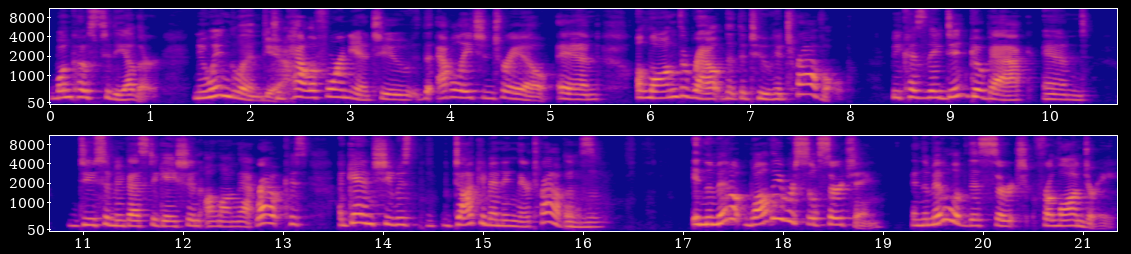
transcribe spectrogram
one coast to the other. New England to California to the Appalachian Trail and along the route that the two had traveled because they did go back and do some investigation along that route because again she was documenting their travels mm-hmm. in the middle while they were still searching in the middle of this search for Laundrie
